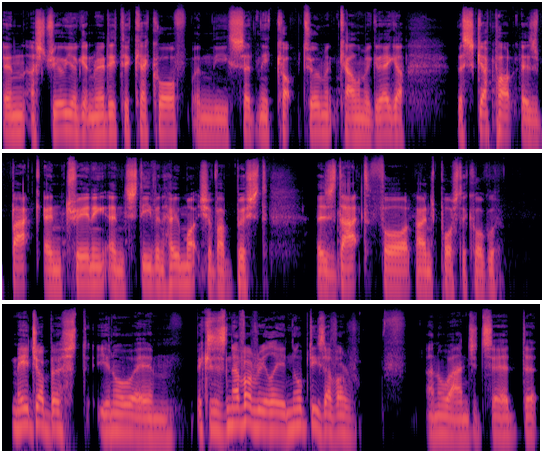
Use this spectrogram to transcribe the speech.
in Australia getting ready to kick off in the Sydney Cup tournament. Callum McGregor the skipper is back in training. And Stephen, how much of a boost is that for Ange Postecoglou? Major boost, you know, um, because it's never really nobody's ever. I know Ange had said that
